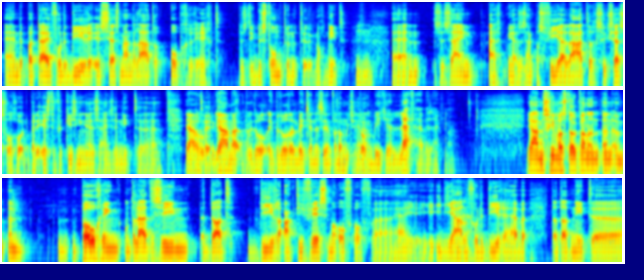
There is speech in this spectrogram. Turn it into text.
En de Partij voor de Dieren is zes maanden later opgericht. Dus die bestond toen natuurlijk nog niet. Mhm. En ze zijn, eigenlijk, ja, ze zijn pas vier jaar later succesvol geworden. Bij de eerste verkiezingen zijn ze niet... eh, Ja, de hoe- Tweede ja maar ik bedoel, ik bedoel dat een beetje in de zin van, Van, dan moet je ja. toch een beetje lef hebben, zeg maar. Ja, misschien was het ook wel een, een, een poging om te laten zien dat dierenactivisme of, of eh, hè, je, je idealen Ja, ja. voor de dieren hebben, dat dat niet eh,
